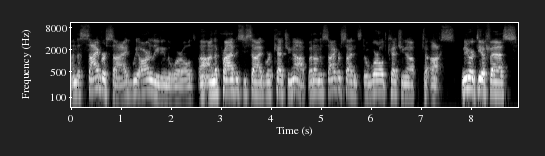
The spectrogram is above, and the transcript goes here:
On the cyber side, we are leading the world. Uh, on the privacy side, we're catching up. But on the cyber side, it's the world catching up to us. New York DFS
